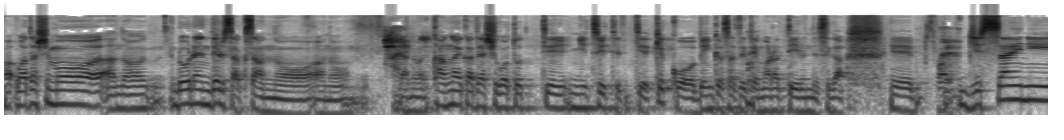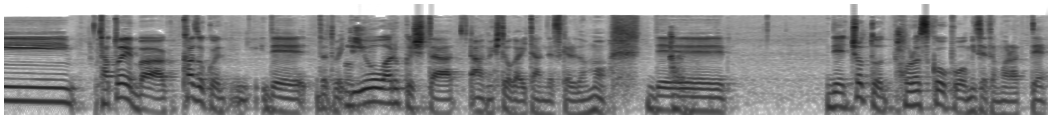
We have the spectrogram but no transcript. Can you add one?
うん、私もあのローレン・デルサクさんのあの、はい、あの考え方や仕事ってについてって結構勉強させてもらっているんですが、えーはい、実際に例えば家族で例えば胃を悪くしたあの人がいたんですけれどもで、はい、で、ちょっとホロスコープを見せてもらって、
